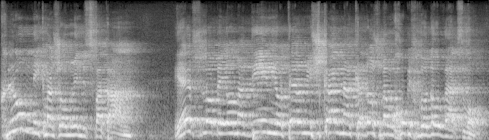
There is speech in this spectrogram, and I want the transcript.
כלומניק מה שאומרים בשפת העם. יש לו ביום הדין יותר משקל מהקדוש ברוך הוא בכבודו ובעצמו.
